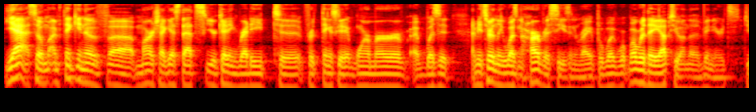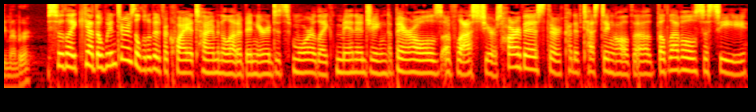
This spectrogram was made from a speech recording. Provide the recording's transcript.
Yeah, so I'm thinking of uh, March. I guess that's you're getting ready to for things to get warmer. Uh, was it? I mean, certainly it wasn't harvest season, right? But what what were they up to on the vineyards? Do you remember? So, like, yeah, the winter is a little bit of a quiet time in a lot of vineyards. It's more like managing the barrels of last year's harvest. They're kind of testing all the, the levels to see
